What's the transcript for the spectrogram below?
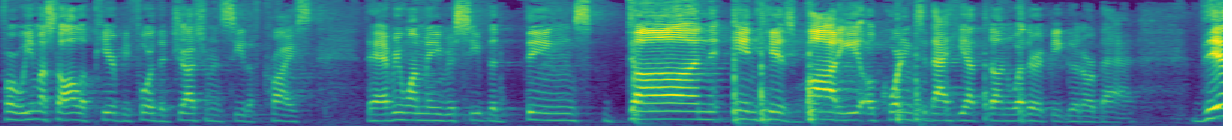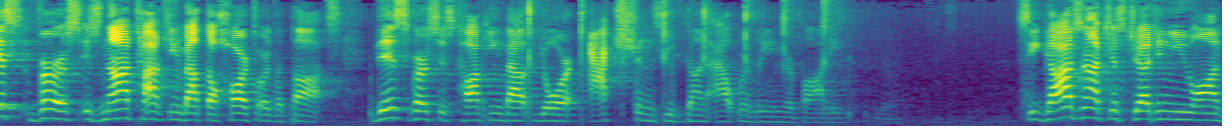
for we must all appear before the judgment seat of Christ, that everyone may receive the things done in his body according to that he hath done, whether it be good or bad. This verse is not talking about the heart or the thoughts. This verse is talking about your actions you've done outwardly in your body. See, God's not just judging you on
